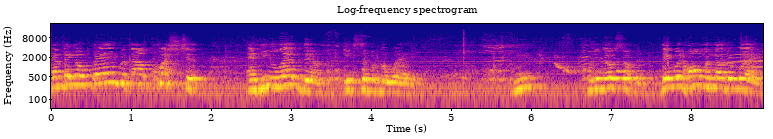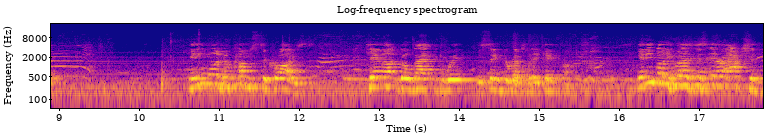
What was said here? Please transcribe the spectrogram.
and they obeyed without question. And he led them each step of the way. Hmm? Well, you know something? They went home another way. Anyone who comes to Christ cannot go back with the same direction they came from. Anybody who has this interaction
